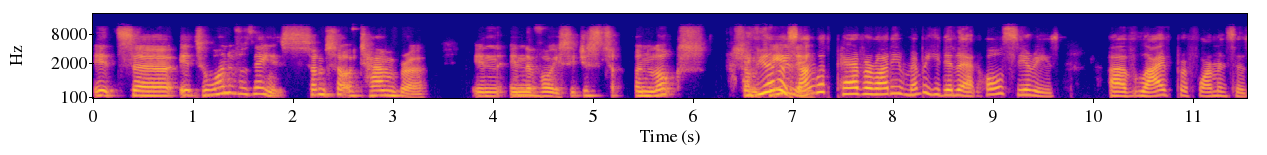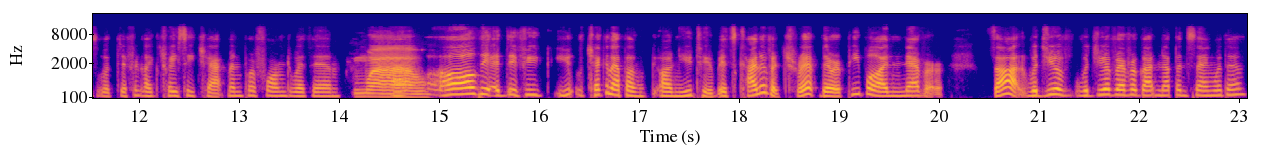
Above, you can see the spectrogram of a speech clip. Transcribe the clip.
it's a it's a wonderful thing. It's some sort of timbre in in mm. the voice. It just unlocks. Have you feeling. ever sung with Pavarotti? Remember, he did that whole series of live performances with different, like Tracy Chapman performed with him. Uh, wow! Uh, all the if you you check it up on on YouTube, it's kind of a trip. There were people I never thought. Would you have Would you have ever gotten up and sang with him?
